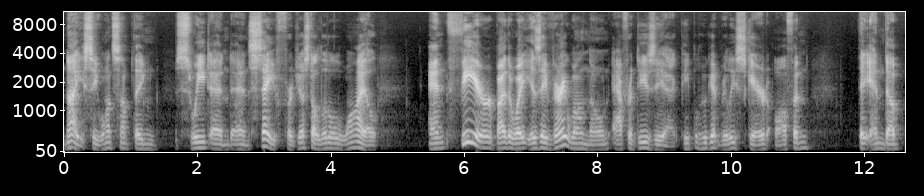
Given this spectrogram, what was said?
nice. He wants something sweet and and safe for just a little while and fear by the way is a very well known aphrodisiac people who get really scared often they end up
